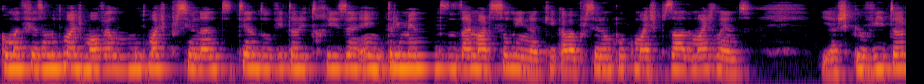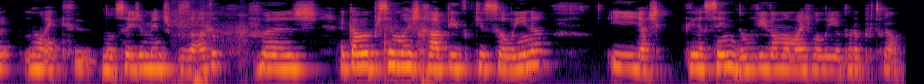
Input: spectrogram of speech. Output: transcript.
com uma defesa muito mais móvel, muito mais pressionante, tendo Vitório Torriza em detrimento de Daimar Salina, que acaba por ser um pouco mais pesado, mais lento. E acho que o Vitor não é que não seja menos pesado, mas acaba por ser mais rápido que o Salina e acho que é sem dúvida uma mais-valia para Portugal.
